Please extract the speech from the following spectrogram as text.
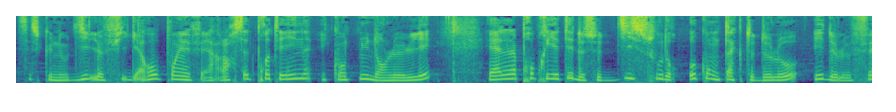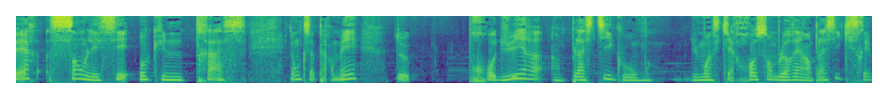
C'est ce que nous dit le Figaro.fr. Alors cette protéine est contenue dans le lait et elle a la propriété de se dissoudre au contact de l'eau et de le faire sans laisser aucune trace. Donc ça permet de produire un plastique ou du moins ce qui ressemblerait à un plastique qui serait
